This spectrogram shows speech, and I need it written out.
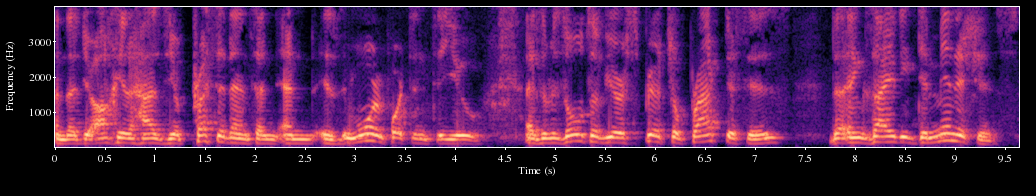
and that your akhirah has your precedence and, and is more important to you. As a result of your spiritual practices the anxiety diminishes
